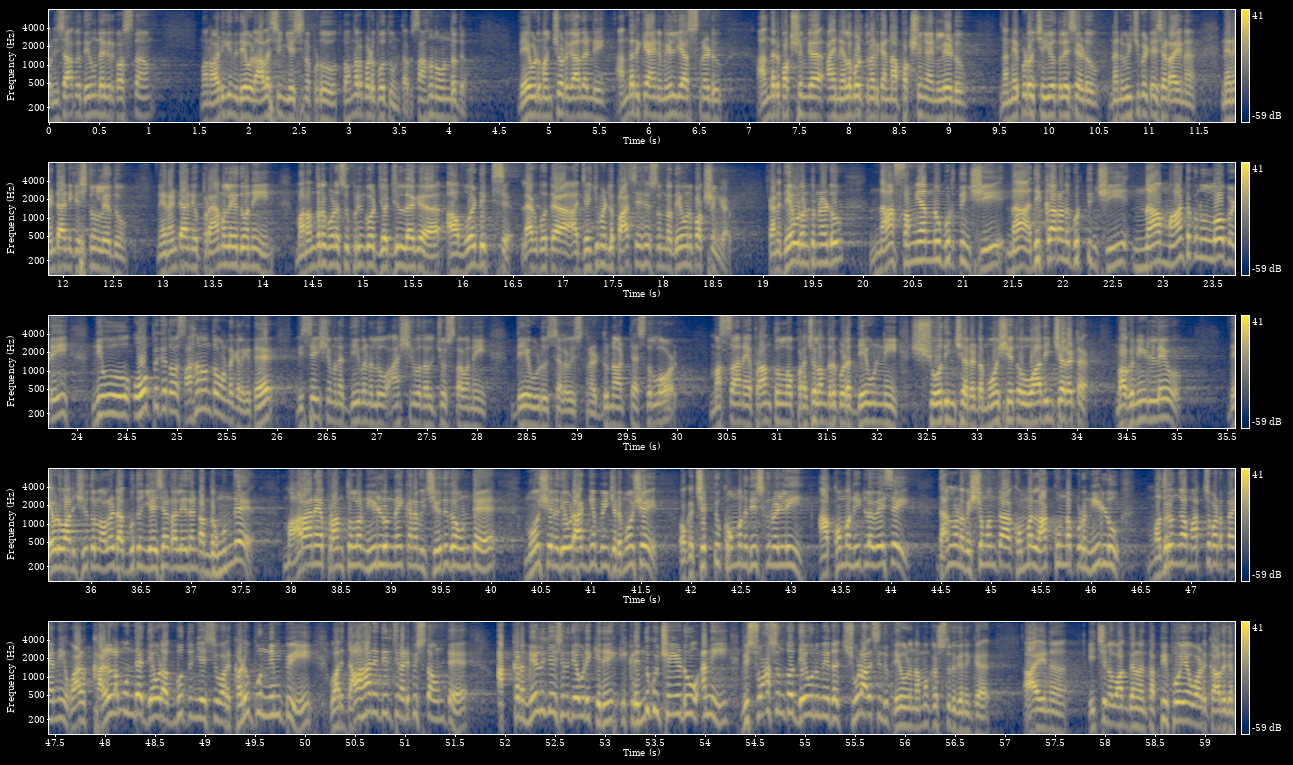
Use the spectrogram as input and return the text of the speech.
కొన్నిసార్లు దేవుని దగ్గరికి వస్తాం. మనం అడిగింది దేవుడు ఆలస్యం చేసినప్పుడు తొందరపడిపోతూ ఉంటాం. సహనం ఉండదు. దేవుడు మంచోడు కాదండి. అందరికీ ఆయన మేలు చేస్తున్నాడు. అందరి పక్షంగా ఆయన నిలబడుతున్నాడు కానీ నా పక్షంగా ఆయన లేడు. నన్ను ఎప్పుడో చేయొదిలేశాడు నన్ను విడిచిపెట్టేశాడు ఆయన. నేనంటే ఆయనకి ఇష్టం లేదు నేనంటే ఆయన ప్రేమ లేదు అని మనందరం కూడా సుప్రీంకోర్టు జడ్జిలాగా ఆ వర్డిక్ట్స్ లేకపోతే ఆ జడ్జిమెంట్లు పాస్ చేసేస్తున్న దేవుని పక్షంగా. కానీ దేవుడు అంటున్నాడు నా సమయాన్ని గుర్తించి నా అధికారాన్ని గుర్తించి నా మాటకు నువ్వు లోబడి నీవు ఓపికతో సహనంతో ఉండగలిగితే విశేషమైన దీవెనలు ఆశీర్వాదాలు చూస్తావని దేవుడు సెలవిస్తున్నాడు. Do not test the Lord Massah అనే ప్రాంతంలో ప్రజలందరూ కూడా దేవుణ్ణి శోధించారట మోషేతో వాదించారట. మాకు నీళ్ళు లేవు. దేవుడు వారి జీవితంలో ఆల్రెడీ అద్భుతం చేశాడా లేదంటే అంతకుముందే మారానే ప్రాంతంలో నీళ్ళు ఉన్నాయి కానీ అవి చేదుగా ఉంటే మోషేని దేవుడు ఆజ్ఞాపించాడు మోషే ఒక చెట్టు కొమ్మను తీసుకుని వెళ్ళి ఆ కొమ్మ నీటిలో వేసేయి. దానిలో ఉన్న విషమంతా ఆ కొమ్మ లాక్కున్నప్పుడు నీళ్ళు మధురంగా మార్చబడతాయని వాళ్ళ కళ్ళ ముందే దేవుడు అద్భుతం చేసి వారి కడుపును నింపి వారి దాహాన్ని తీర్చి నడిపిస్తూ ఉంటే అక్కడ మేలు చేసిన దేవుడు ఇక్కడ ఎందుకు చేయడు అని విశ్వాసంతో దేవుని మీద చూడాల్సింది దేవుడు నమ్మకస్తుడు కనుక ఆయన ఇచ్చిన వాగ్దానం తప్పిపోయేవాడు కాదు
